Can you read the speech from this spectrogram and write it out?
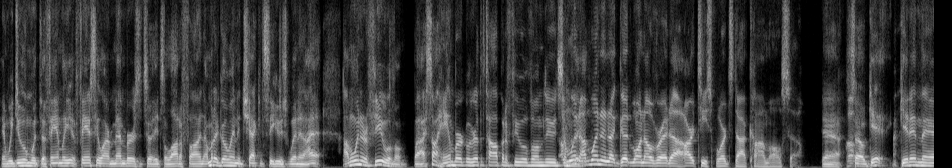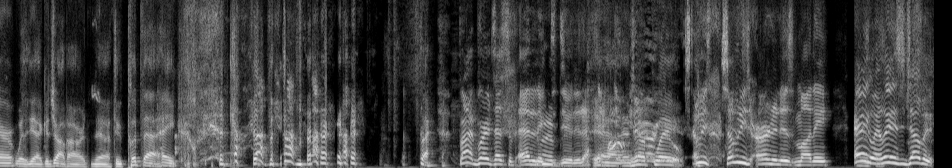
and we do them with the family fantasy alarm members. It's a it's a lot of fun. I'm gonna go in and check and see who's winning. I I'm winning a few of them, but I saw Hamburger at the top of a few of them, dude. I'm, win, I'm, winning a good one over at uh, rtsports.com also. Yeah. Oh. So get get in there with yeah. Good job, Howard. Yeah, dude. Clip that. Hey. Brian Burns has some editing to do today. Yeah, play. Somebody's, somebody's earning his money. Anyway, ladies and gentlemen,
